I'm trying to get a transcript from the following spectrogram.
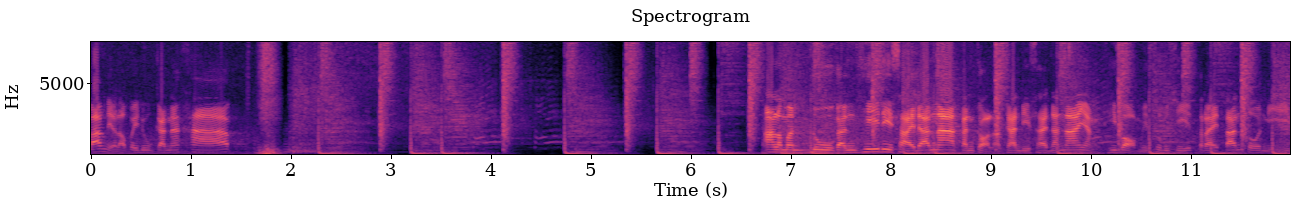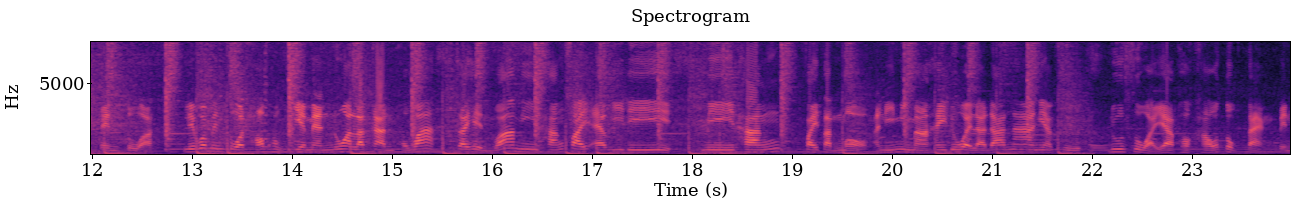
บ้างเดี๋ยวเราไปดูกันนะครับ อะเรามาดูกันที่ดีไซน์ด้านหน้ากันก่อนละกันดีไซน์ด้านหน้าอย่างที่บอก Mitsubishi t r i t o n ตัวนี้เป็นตัว เรียกว่าเป็นตัวท็อปของเกียร์แมนนวลละกัน เพราะว่าจะเห็นว่ามีทั้งไฟ LED มีทั้งไฟตัดหมอก อันนี้มีมาให้ด้วยและด้านหน้าเนี่ยคือดูสวยอะ่ะพอเขาตกแต่งเป็น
